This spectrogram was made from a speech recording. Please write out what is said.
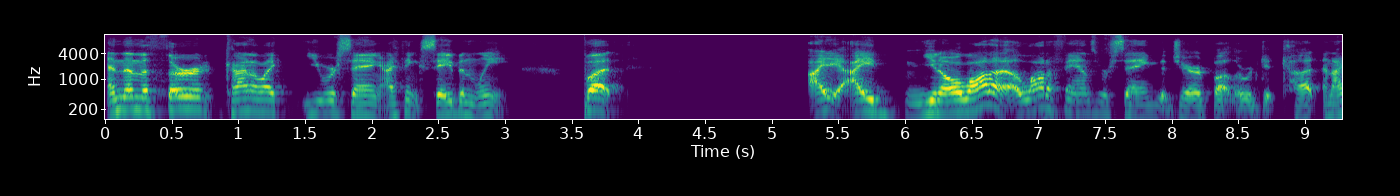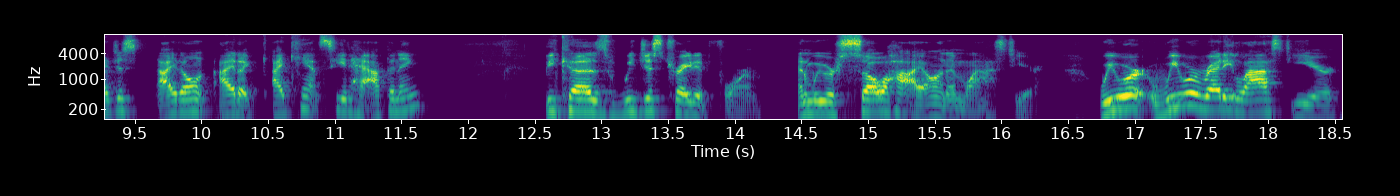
And then the third, kind of like you were saying, I think Saben Lee, but I, I, you know, a lot of a lot of fans were saying that Jared Butler would get cut, and I just, I don't, I, I can't see it happening because we just traded for him and we were so high on him last year. We were we were ready last year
